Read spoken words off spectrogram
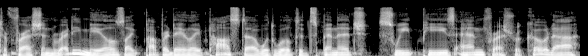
to fresh and ready meals like pappardelle pasta with wilted spinach, sweet peas, and fresh ricotta,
